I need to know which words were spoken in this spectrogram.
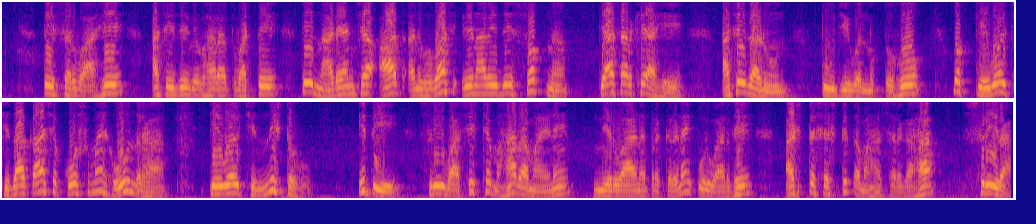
ते सर्व आहे असे जे व्यवहारात वाटते ते नाड्यांच्या आत अनुभवास येणारे जे स्वप्न त्यासारखे आहे असे जाणून तू जीवनमुक्त हो व केवळ चिदाकाश कोशमय होऊन राहा केवळ चिन्निष्ठ हो. इति श्री वासिष्ठ महारामायणे निर्वाण प्रकरणे पूर्वार्धे अष्टषष्टितमः सर्गः श्रीराम.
